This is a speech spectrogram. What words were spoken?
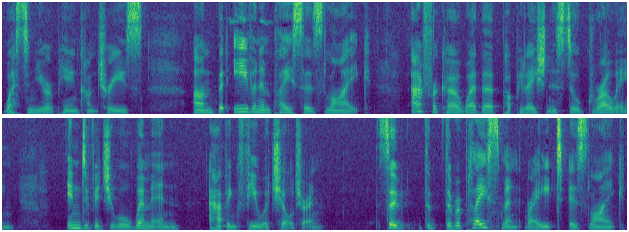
Western European countries. Um, but even in places like Africa, where the population is still growing, individual women are having fewer children. So the, the replacement rate is like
